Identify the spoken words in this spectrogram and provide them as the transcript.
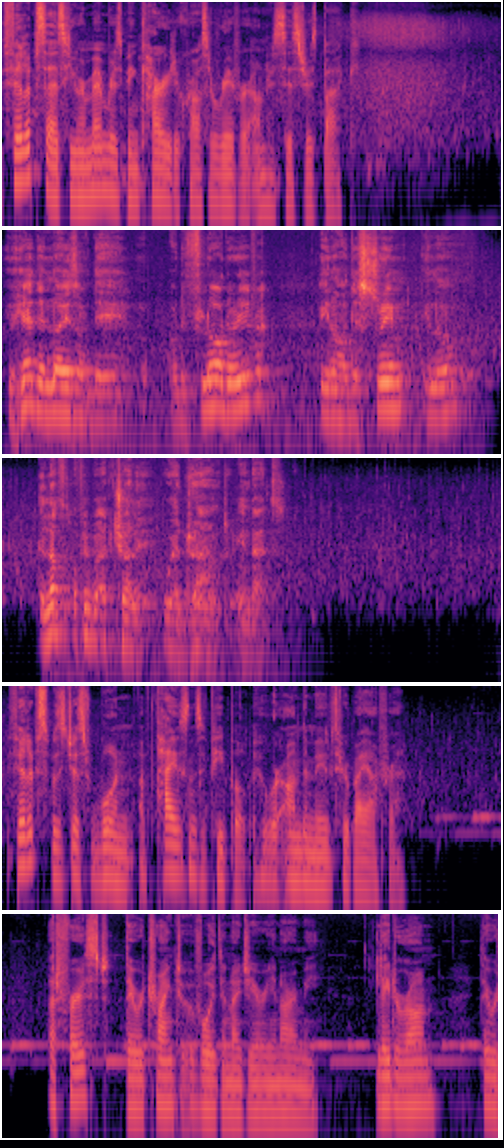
Philip says he remembers being carried across a river on his sister's back. You hear the noise of the of the flow of the river, you know, the stream, you know. A lot of people actually were drowned in that. Phillips was just one of thousands of people who were on the move through Biafra. At first, they were trying to avoid the Nigerian army. Later on, they were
